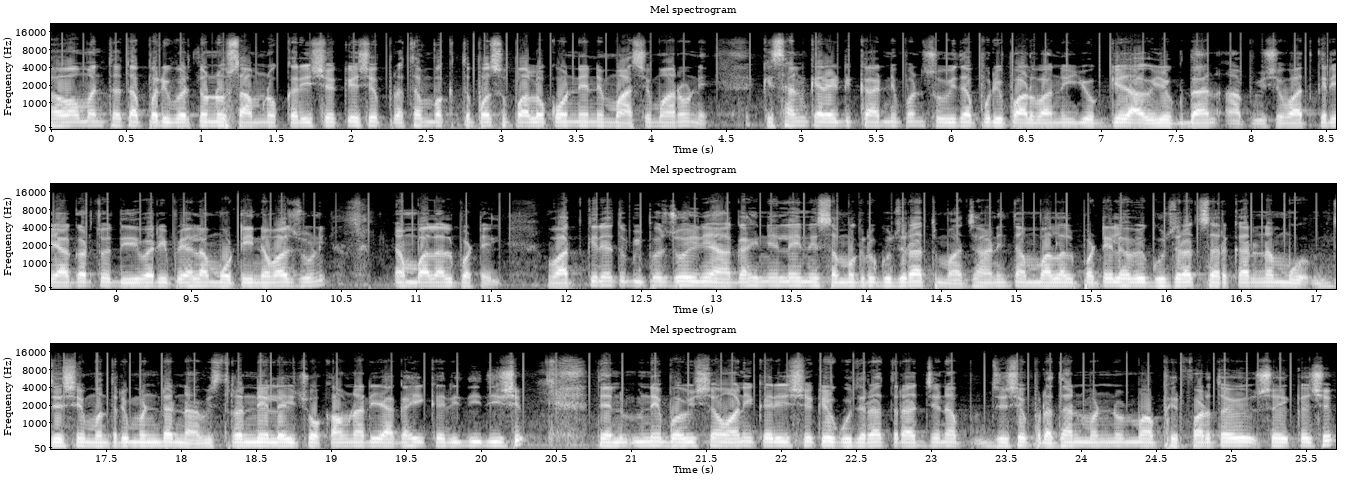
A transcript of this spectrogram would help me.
હવામાન થતા પરિવર્તનનો સામનો કરી શકે છે. પ્રથમ વખત પશુપાલકોને અને માછીમારોને કિસાન ક્રેડિટ કાર્ડની પણ સુવિધા પૂરી પાડવાનું યોગ્ય યોગદાન આપ્યું છે. વાત કરીએ આગળ તો દિવાળી પહેલાં મોટી નવાજૂણી, અંબાલાલ પટેલ. વાત કરીએ તો બિપરજોયની આગાહીને લઈને સમગ્ર ગુજરાતમાં જાણીતા અંબાલાલ પટેલ હવે ગુજરાત સરકારના જે છે મંત્રીમંડળના વિસ્તરણને લઈ ચોંકાવનારી આગાહી કરી દીધી છે. તેમને ભવિષ્યવાણી કરી છે કે ગુજરાત રાજ્યના જે છે પ્રધાનમંડળમાં ફેરફાર થયો શકે છે,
